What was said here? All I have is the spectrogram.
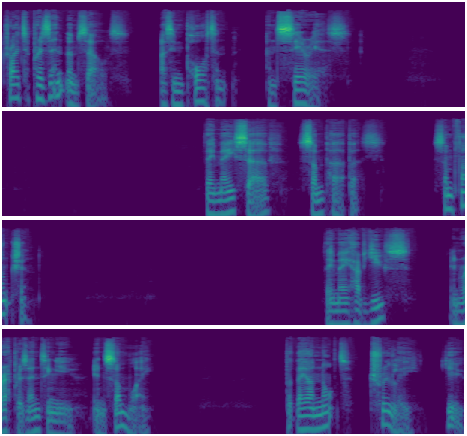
try to present themselves as important and serious. They may serve some purpose some function. They may have use in representing you in some way, but they are not truly you.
